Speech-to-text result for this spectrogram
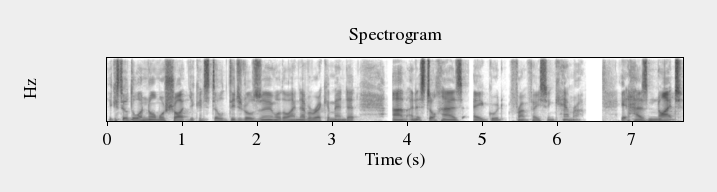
You can still do a normal shot. You can still digital zoom, although I never recommend it. Um, and it still has a good front-facing camera. It has night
